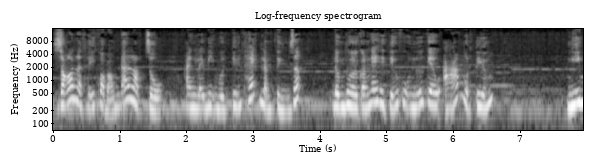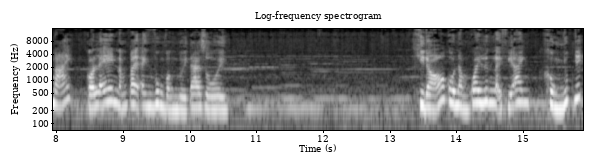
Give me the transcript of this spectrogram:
rõ là thấy quả bóng đã lọt rổ. Anh lại bị một tiếng thét làm tỉnh giấc, đồng thời còn nghe thấy tiếng phụ nữ kêu á một tiếng. Nghĩ mãi, có lẽ nắm tay anh vung vào người ta rồi. Khi đó cô nằm quay lưng lại phía anh, không nhúc nhích.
